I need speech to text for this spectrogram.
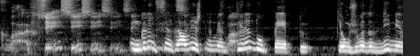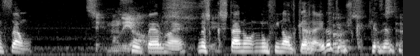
Claro, sim, sim, sim. sim sem Um grande central sim. neste momento, Claro. tirando o Pepe, que é um jogador de dimensão Sim, mundial. super, não é? Mas Sim. que está no, num final de carreira, Pois, temos que, quer dizer, está,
